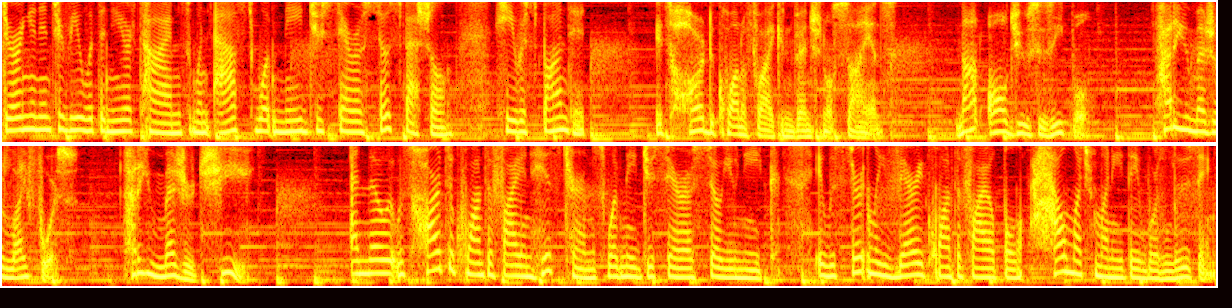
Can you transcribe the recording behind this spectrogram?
During an interview with the New York Times, when asked what made Juicero so special, he responded It's hard to quantify conventional science. Not all juice is equal. How do you measure life force? How do you measure chi? And though it was hard to quantify in his terms what made Juicero so unique, it was certainly very quantifiable how much money they were losing.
